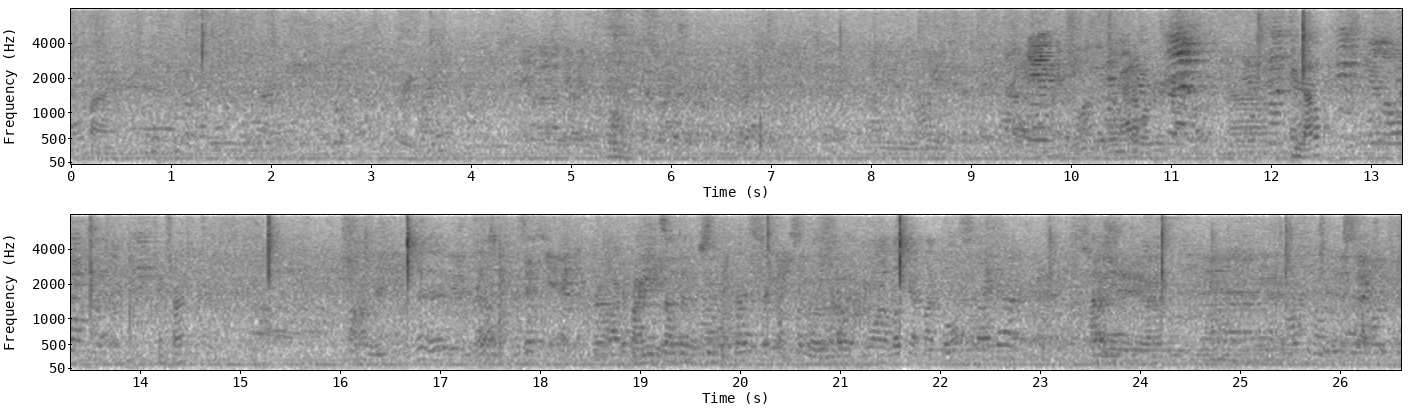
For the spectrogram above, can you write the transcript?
If I need something of super price, so if you want to look at my pulse, uh, I don't need to do anything. It say?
